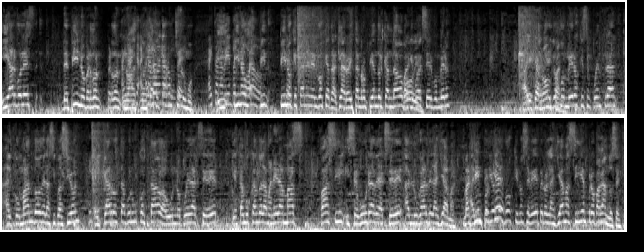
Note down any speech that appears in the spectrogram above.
Y árboles de pino, perdón, perdón, Ahí- nos, ahí- nos ahí está mucho el humo. Ahí están Y abriendo el pinos, pin- pinos Ya. que están en el bosque atrás. Claro, ahí están rompiendo el candado para que pueda acceder bomberos. Ahí que Hay dos bomberos que se encuentran al comando de la situación. El carro está por un costado, aún no puede acceder y están buscando la manera más fácil y segura de acceder al lugar de las llamas. Martín, al ¿por qué? del bosque no se ve, pero las llamas siguen propagándose.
